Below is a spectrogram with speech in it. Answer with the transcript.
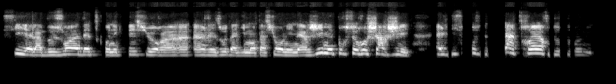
si elle a besoin d'être connectée sur un, réseau d'alimentation en énergie, mais pour se recharger, elle dispose de 4 heures d'autonomie,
